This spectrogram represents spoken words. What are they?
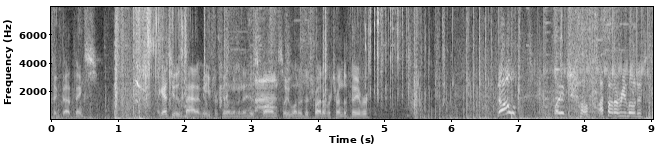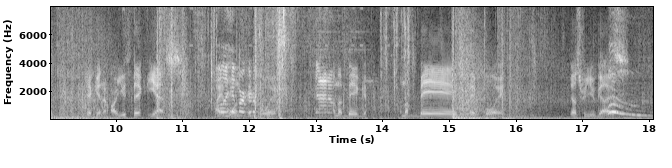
Take that, thanks. I guess he was mad at me for killing him into his ah. spawn, so he wanted to try to return the favor. No! What did you... Oh, I thought I reloaded. Chicken, are you thick? Yes. Oh, I oh, am one thick boy. Got him. I'm a big... I'm a big, thick boy. Just for you guys. Woo!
